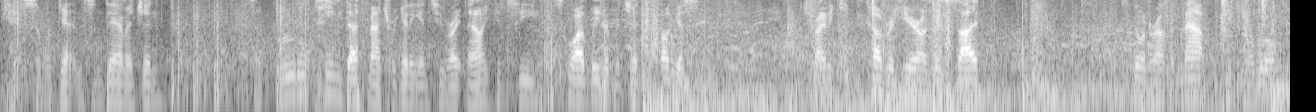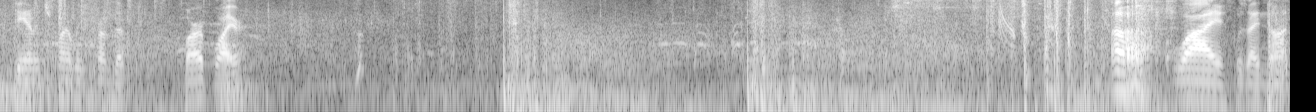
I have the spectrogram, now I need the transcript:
Okay, so we're getting some damage in. It's a brutal team deathmatch we're getting into right now. You can see squad leader Magenta Fungus trying to keep you covered here on this side. It's going around the map, taking a little damage finally from the barbed wire. Ugh, why was I not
